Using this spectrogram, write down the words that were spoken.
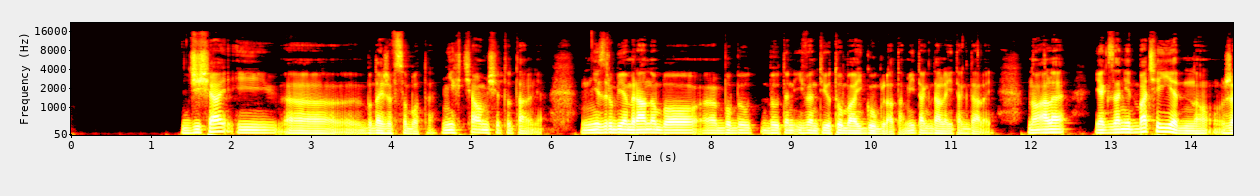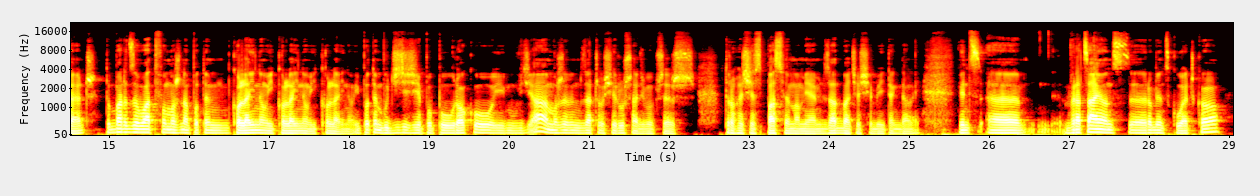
dzisiaj i e, bodajże w sobotę. Nie chciało mi się totalnie. Nie zrobiłem rano, bo, e, bo był, był ten event YouTube'a i Google'a tam i tak dalej, i tak dalej. No ale jak zaniedbacie jedną rzecz, to bardzo łatwo można potem kolejną i kolejną i kolejną. I potem budzicie się po pół roku i mówicie, a może bym zaczął się ruszać, bo przecież trochę się spasłem, a miałem zadbać o siebie i tak dalej. Więc e, wracając, e, robiąc kółeczko,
